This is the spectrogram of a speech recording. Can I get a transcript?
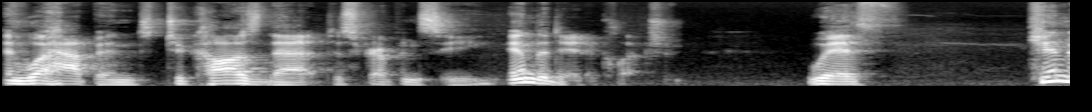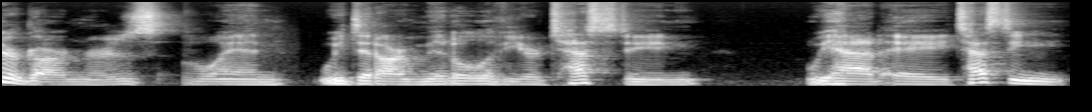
And what happened to cause that discrepancy in the data collection? With kindergartners, when we did our middle of year testing, we had a testing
